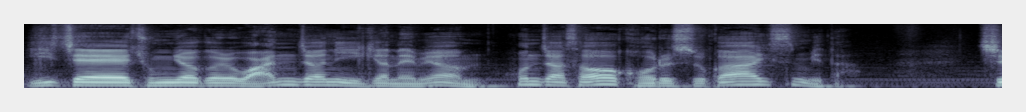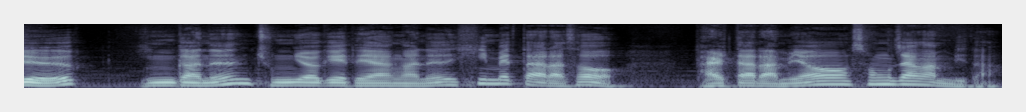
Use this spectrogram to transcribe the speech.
이제 중력을 완전히 이겨내면 혼자서 걸을 수가 있습니다. 즉, 인간은 중력에 대항하는 힘에 따라서 발달하며 성장합니다.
